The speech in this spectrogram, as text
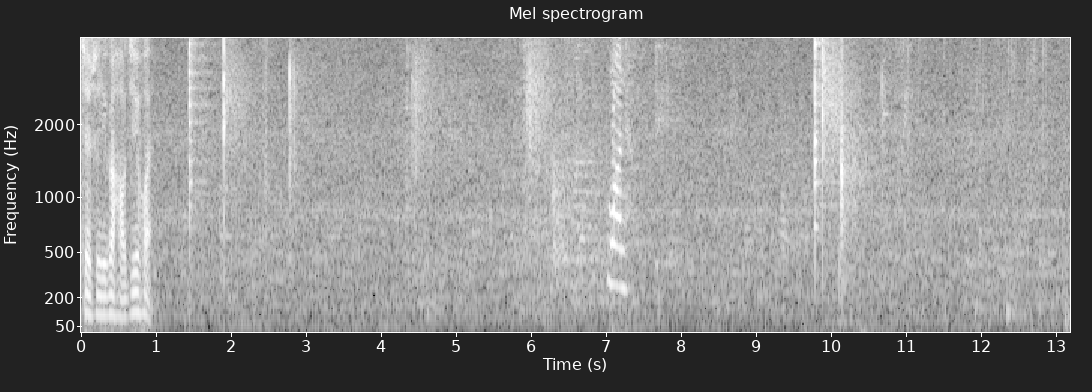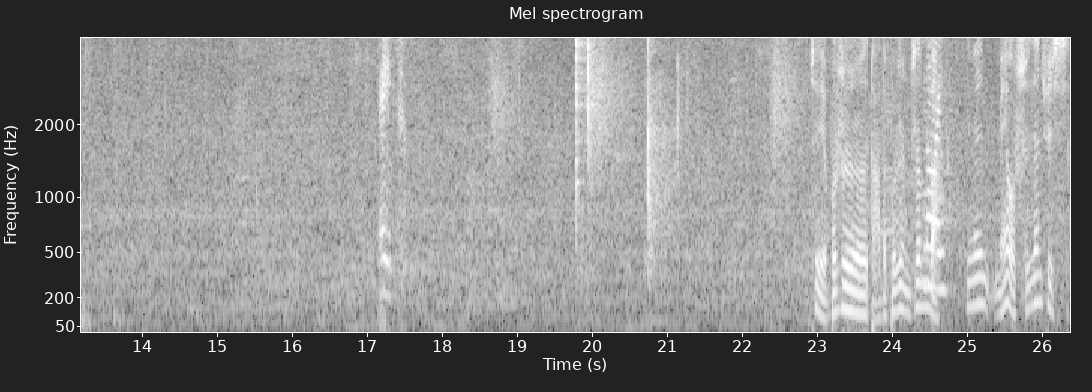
这是一个好机会。One. Eight. 这也不是打的不认真吧因为没有时间去想，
